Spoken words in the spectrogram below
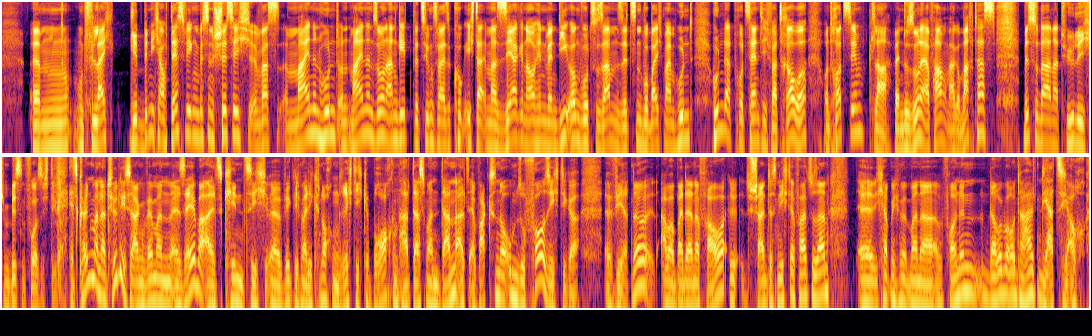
Ähm, und vielleicht bin ich auch deswegen ein bisschen schissig, was meinen Hund und meinen Sohn angeht, beziehungsweise gucke ich da immer sehr genau hin, wenn die irgendwo zusammensitzen, wobei ich meinem Hund hundertprozentig vertraue. Und trotzdem, klar, wenn du so eine Erfahrung mal gemacht hast, bist du da natürlich ein bisschen vorsichtiger. Jetzt könnte man natürlich sagen, wenn man äh, selber als Kind sich äh, wirklich mal die Knochen richtig gebrochen hat, dass man dann als Erwachsener umso vorsichtiger äh, wird. Ne? Aber bei deiner Frau scheint es nicht der Fall zu sein. Ich habe mich mit meiner Freundin darüber unterhalten die hat sich auch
